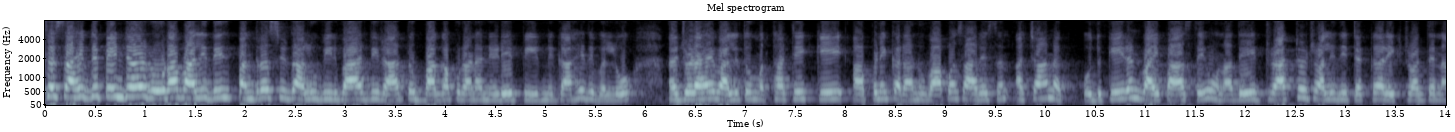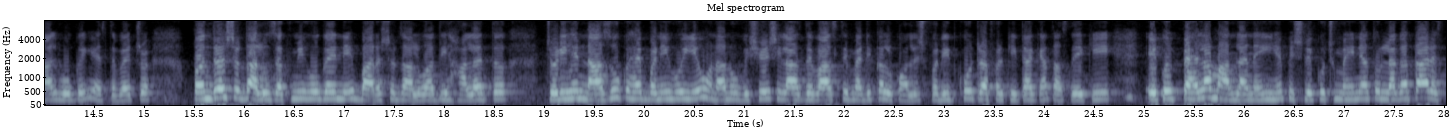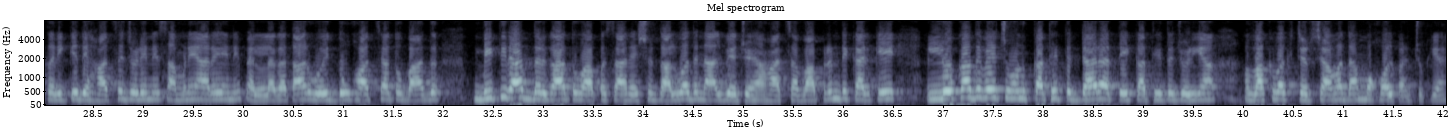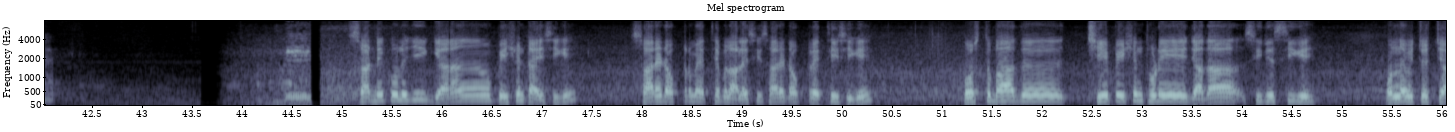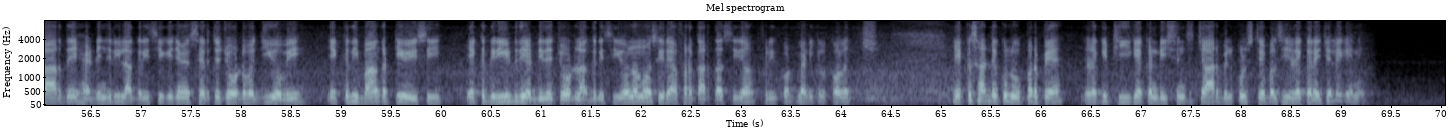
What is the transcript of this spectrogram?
ਮੁਕਤਸਰ ਸਾਹਿਬ ਦੇ ਪਿੰਡ ਰੋੜਾਵਾਲੀ ਦੇ 15 ਸ਼ਰਧਾਲੂ ਵੀਰਵਾਰ ਦੀ ਰਾਤ ਬਾਗਾ ਪੁਰਾਣਾ ਨੇੜੇ ਪੀਰ ਨਿਗਾਹੇ ਦੇ ਵੱਲੋਂ ਜਿਹੜਾ ਹੈ ਵਾਲੀ ਤੋਂ ਮੱਥਾ ਟੇਕ ਕੇ ਆਪਣੇ ਘਰਾਂ ਨੂੰ ਵਾਪਸ ਆ ਰਹੇ ਸਨ। ਅਚਾਨਕ ਉਦਕੇਰਨ ਬਾਈਪਾਸ ਤੇ ਉਹਨਾਂ ਦੇ ਟਰੈਕਟਰ ਟਰਾਲੀ ਦੀ ਟੱਕਰ ਇੱਕ ਟਰੱਕ ਦੇ ਨਾਲ ਹੋ ਗਈ। ਇਸ ਦੇ ਵਿੱਚ 15 ਸ਼ਰਧਾਲੂ ਜ਼ਖਮੀ ਹੋ ਗਏ ਨੇ। 12 ਸ਼ਰਧਾਲੂਆਂ ਦੀ ਹਾਲਤ ਜਿਹੜੀ ਹੈ ਨਾਜ਼ੁਕ ਹੈ, ਬਣੀ ਹੋਈ ਹੈ। ਉਹਨਾਂ ਨੂੰ ਵਿਸ਼ੇਸ਼ ਇਲਾਜ ਦੇ ਵਾਸਤੇ ਮੈਡੀਕਲ ਕਾਲਜ ਫਰੀਦਕੋਟ ਰੈਫਰ ਕੀਤਾ ਗਿਆ। ਦੱਸਦੇ ਕਿ ਇਹ ਕੋਈ ਪਹਿਲਾ ਮਾਮਲਾ ਨਹੀਂ ਹੈ। ਪਿਛਲੇ ਕੁਝ ਮਹੀਨਿਆਂ ਤੋਂ ਲਗਾਤਾਰ ਇਸ ਤਰੀਕੇ ਦੇ ਹਾਦਸੇ ਜਿਹੜੇ ਨੇ ਸਾਹਮਣੇ ਆ ਰਹੇ ਨੇ ਪਹਿਲਾਂ ਲਗਾਤਾਰ ਹੋਏ ਦੋ ਹਾਦਸਿਆਂ ਤੋਂ ਬਾਅਦ ਬੀਤੀ ਰਾਤ ਦਰਗਾਹ ਤੋਂ ਵਾਪਸ ਆ ਰਹੇ ਸ਼ਰਧਾਲੂਆਂ ਦੇ ਨਾਲ ਵੀ ਅਜਿਹਾ ਹਾਦਸਾ ਵਾਪਰਨ ਦੇ ਕਰਕੇ ਲੋਕਾਂ ਦੇ ਵਿੱਚ ਹੁਣ ਕਥਿਤ ਡਰ ਅਤੇ ਕਥਿਤ ਜਿਹੜੀਆਂ ਵੱਖ-ਵੱਖ ਚਰਚਾਵਾਂ ਦਾ ਮਾਹੌਲ ਬਣ ਚੁੱਕਿਆ ਹੈ। ਸਾਡੇ ਕੋਲ ਜੀ 11 ਪੇਸ਼ੈਂਟ ਆਏ ਸੀਗੇ। ਸਾਰੇ ਡਾਕਟਰ ਮੈਂ ਇੱਥੇ ਬੁਲਾ ਲਏ ਸੀ, ਸਾਰੇ ਡਾਕਟਰ ਇੱਥੇ ਹੀ ਸੀਗੇ। ਉਸ ਤੋਂ ਬਾਅਦ 6 ਪੇਸ਼ੈਂਟ ਥੋੜੇ ਜ਼ਿਆਦਾ ਸੀਰੀਅਸ ਸੀਗੇ। ਉਹਨਾਂ ਵਿੱਚੋਂ ਚਾਰ ਦੇ ਹੈਡ ਇੰਜਰੀ ਲੱਗ ਰਹੀ ਸੀ ਕਿ ਜਿਵੇਂ ਸਿਰ 'ਚ ਚੋਟ ਵੱਜੀ ਹੋਵੇ, ਇੱਕ ਦੀ ਬਾਹ ਕੱਟੀ ਹੋਈ ਸੀ, ਇੱਕ ਦੀ ਰੀੜ ਦੀ ਹੱਡੀ ਤੇ ਚੋਟ ਲੱਗ ਰਹੀ ਸੀ, ਉਹਨਾਂ ਨੂੰ ਅਸੀਂ ਰੈਫਰ ਕਰਤਾ ਸੀਗਾ ਫਰੀਦਕੋਟ ਮੈਡੀਕਲ ਕਾਲਜ। ਇੱਕ ਸਾਡੇ ਕੋਲ ਉੱਪਰ ਪਿਆ, ਜਿਹੜਾ ਕਿ ਠੀਕ ਹੈ ਕੰਡੀਸ਼ਨ 'ਚ ਚਾਰ ਬਿਲਕੁਲ ਸਟੇਬਲ ਸੀ, ਜਿਹੜੇ ਘਰੇ ਚਲੇ ਗਏ ਨੇ।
